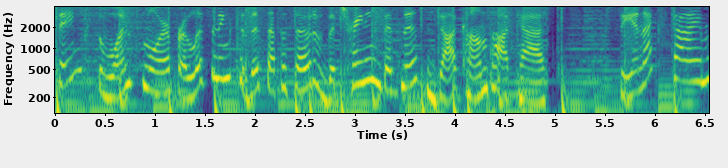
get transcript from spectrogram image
Thanks once more for listening to this episode of the trainingbusiness.com podcast. See you next time.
